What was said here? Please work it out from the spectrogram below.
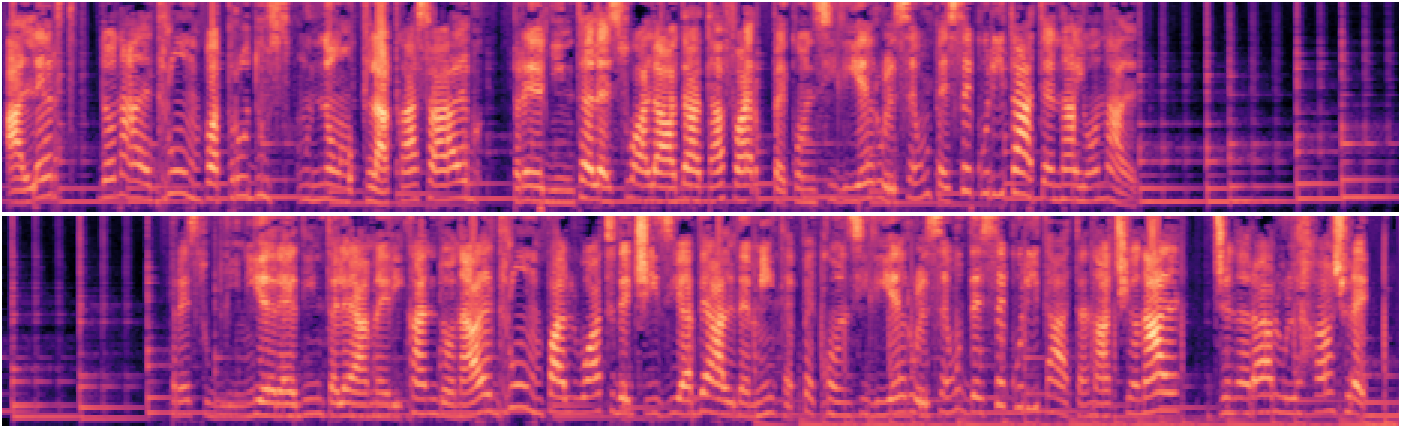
Alert, Donald Trump a produs un nou la Casa Alb, președintele SUA l-a dat afară pe consilierul său pe securitate națională. Presubliniere dintele american Donald Trump a luat decizia de a-l demite pe consilierul său de securitate național, generalul H.R.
